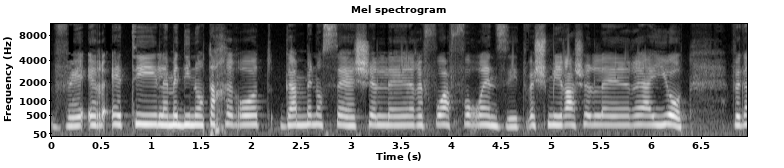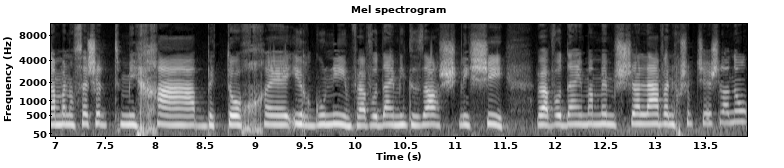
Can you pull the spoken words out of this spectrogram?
והראיתי למדינות אחרות, גם בנושא של אה, רפואה פורנזית ושמירה של אה, ראיות, וגם בנושא של תמיכה בתוך אה, ארגונים ועבודה עם מגזר שלישי ועבודה עם הממשלה, ואני חושבת שיש לנו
